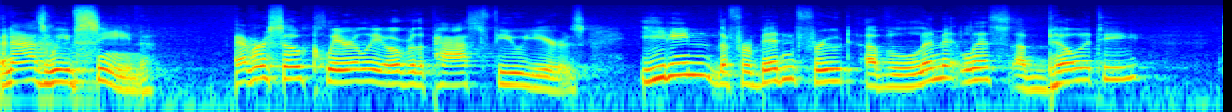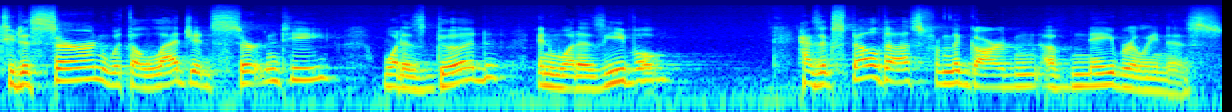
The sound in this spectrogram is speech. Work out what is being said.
And as we've seen ever so clearly over the past few years, eating the forbidden fruit of limitless ability to discern with alleged certainty what is good and what is evil, has expelled us from the garden of neighborliness,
